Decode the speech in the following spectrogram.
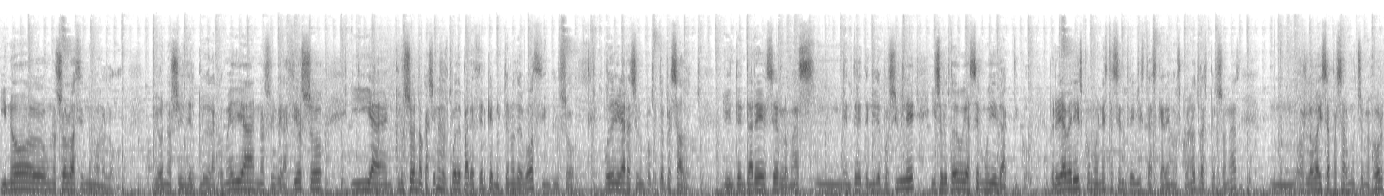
y no uno solo haciendo un monólogo. Yo no soy del club de la comedia, no soy gracioso y ah, incluso en ocasiones os puede parecer que mi tono de voz incluso puede llegar a ser un poquito pesado. Yo intentaré ser lo más mm, entretenido posible y sobre todo voy a ser muy didáctico. Pero ya veréis como en estas entrevistas que haremos con otras personas mm, os lo vais a pasar mucho mejor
